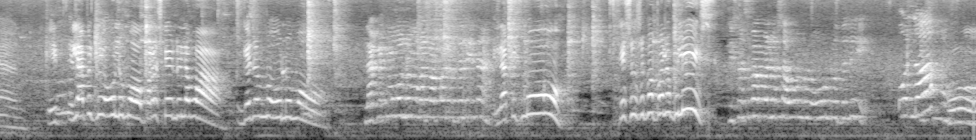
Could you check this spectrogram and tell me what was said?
Yan. I- ilapit mo yung ulo mo, paras kayo dalawa. Ganun mo ulo mo. Lapit mo ulo mo kay Papalo, dali na. Ilapit mo. Kiss mo sa papalo, bilis. Isa sa Papalo sa ulo, ulo, dali. Ulo? Oo, oh,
